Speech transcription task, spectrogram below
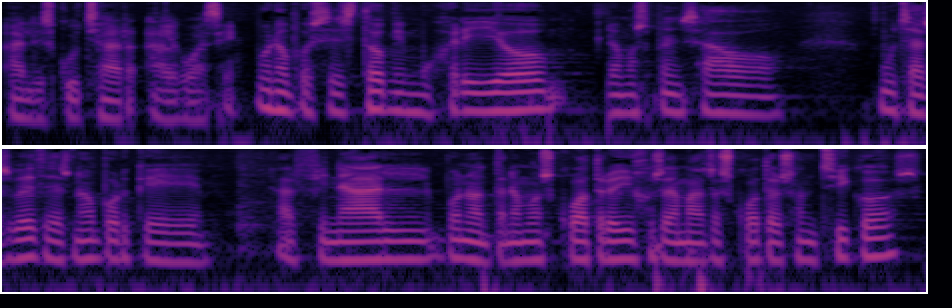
al escuchar algo así? Bueno, pues esto mi mujer y yo lo hemos pensado muchas veces, ¿no? Porque al final, bueno, tenemos cuatro hijos, además los cuatro son chicos,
